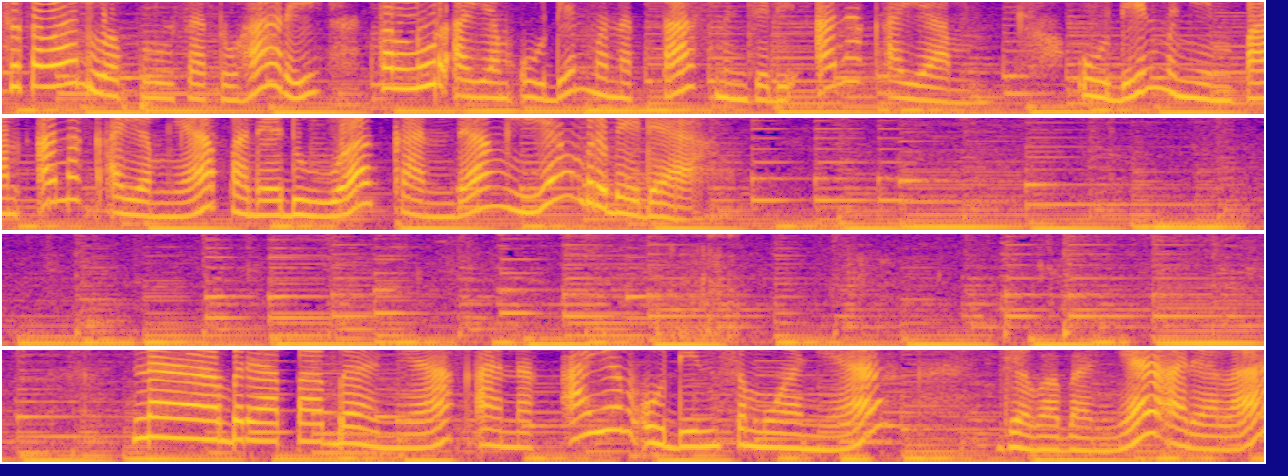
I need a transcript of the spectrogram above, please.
Setelah 21 hari, telur ayam Udin menetas menjadi anak ayam. Udin menyimpan anak ayamnya pada dua kandang yang berbeda. Berapa banyak anak ayam Udin semuanya? Jawabannya adalah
